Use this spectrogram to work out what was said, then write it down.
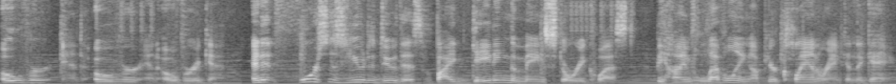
over and over and over again. And it forces you to do this by gating the main story quest behind leveling up your clan rank in the game.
